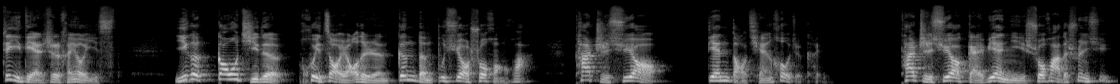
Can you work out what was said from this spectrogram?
这一点是很有意思的。一个高级的会造谣的人根本不需要说谎话，他只需要颠倒前后就可以。他只需要改变你说话的顺序，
